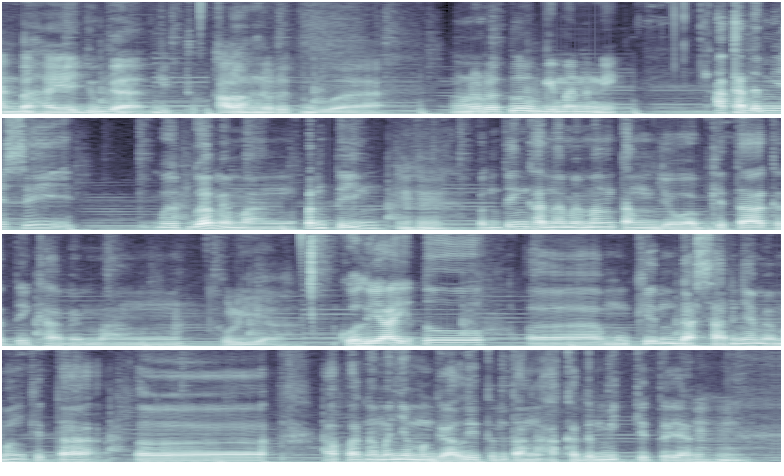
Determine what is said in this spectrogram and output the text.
kan bahaya juga gitu kalau menurut gua. Menurut lu gimana nih? Akademisi menurut gua memang penting. Mhm, Penting karena memang tanggung jawab kita ketika memang kuliah kuliah itu eh, mungkin dasarnya memang kita eh, apa namanya menggali tentang akademik gitu ya. Mhm.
